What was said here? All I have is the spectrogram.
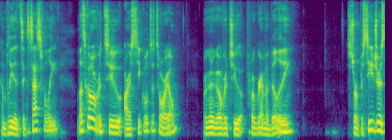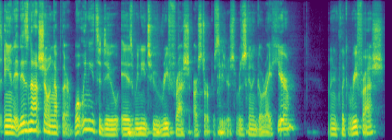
completed successfully. Let's go over to our SQL tutorial. We're going to go over to programmability store procedures, and it is not showing up there. What we need to do is we need to refresh our store procedures. We're just going to go right here. We're going to click refresh,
